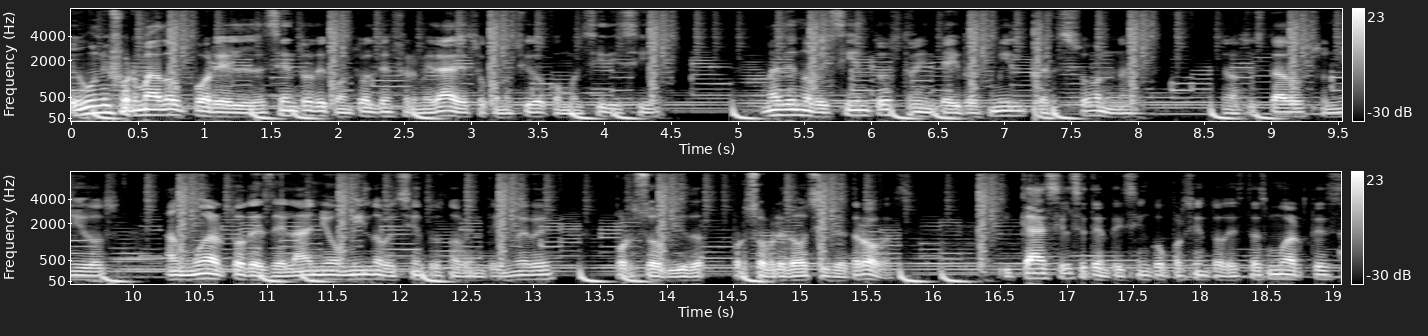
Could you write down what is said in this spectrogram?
Según informado por el Centro de Control de Enfermedades, o conocido como el CDC, más de 932 mil personas en los Estados Unidos han muerto desde el año 1999 por, sobredosis de drogas y casi el 75% de estas muertes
